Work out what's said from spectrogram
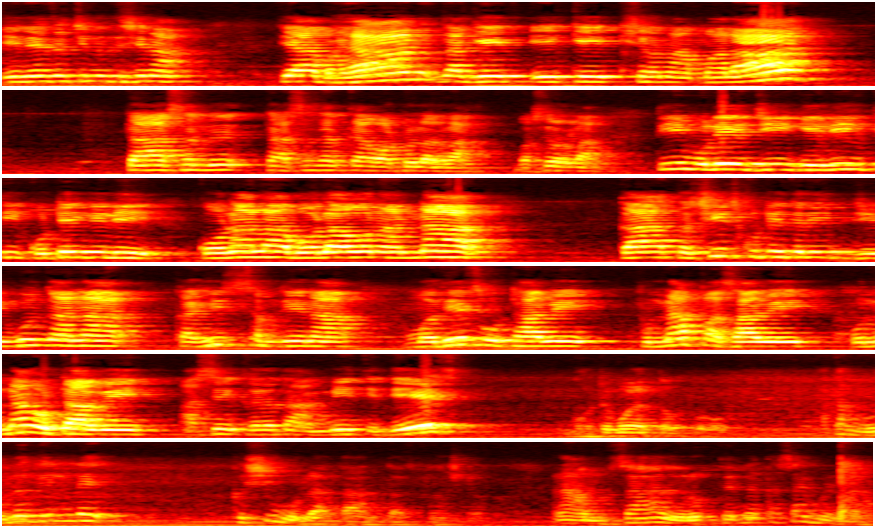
येण्याचा चिन्ह दिसेना. त्या भयान जागेत एक एक क्षण आम्हाला तासाने तासासारखा वाटू लागला बसू लागला. ती मुले जी गेली ती कुठे गेली कोणाला बोलावून आणणार? का तशीच कुठेतरी जिंकून जाणार? काहीच समजेना. मध्येच उठावे पुन्हा पसावे पुन्हा उठावे असे करत आम्ही तिथेच घोटमळत. होतो आता मुलं गेलेले कशी मुलं आता आणतात प्रश्न? आणि आमचा हा निरोप त्यांना कसा मिळणार?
